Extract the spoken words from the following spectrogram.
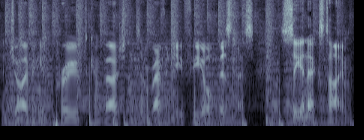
and driving improved conversions and revenue for your business. See you next time.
